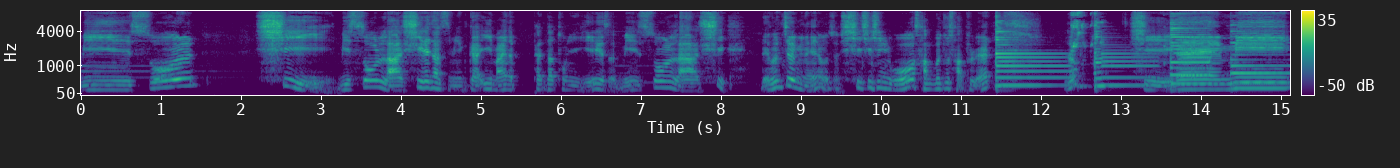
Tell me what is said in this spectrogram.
미, 솔, 시, 미, 솔, 라, 시 이러지 않습니까? 이 마이너 펜타토닉이 그래서 미, 솔, 라, 시 네 번째 음이네요. 그죠? 시, 시, 시이고 3번 줄 4플랫 그죠? 시, 레, 미,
